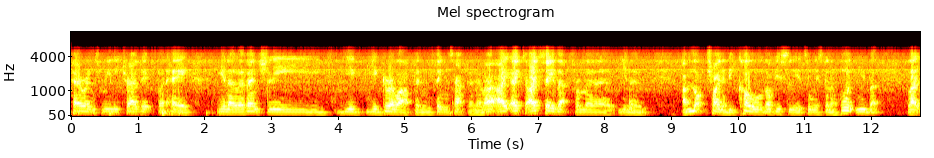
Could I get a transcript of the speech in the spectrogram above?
parents really tragic, but hey, you know, eventually you you grow up and things happen, and I I, I say that from a you know, I'm not trying to be cold. Obviously, it's always going to haunt you, but like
